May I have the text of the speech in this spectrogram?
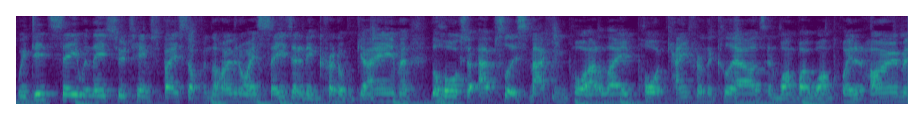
we did see when these two teams faced off in the home and away season an incredible game. The Hawks were absolutely smacking Port Adelaide. Port came from the clouds and won by one point at home.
